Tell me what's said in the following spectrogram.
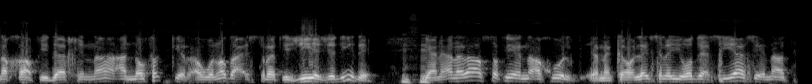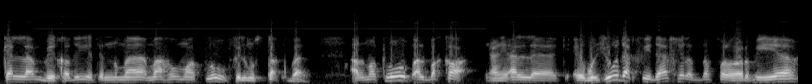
نقع في داخلنا أن نفكر أو نضع استراتيجية جديدة. يعني أنا لا أستطيع أن أقول يعني ليس لي وضع سياسي أن أتكلم بقضية إنه ما, ما هو مطلوب في المستقبل. المطلوب البقاء. يعني وجودك في داخل الضفة الغربية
